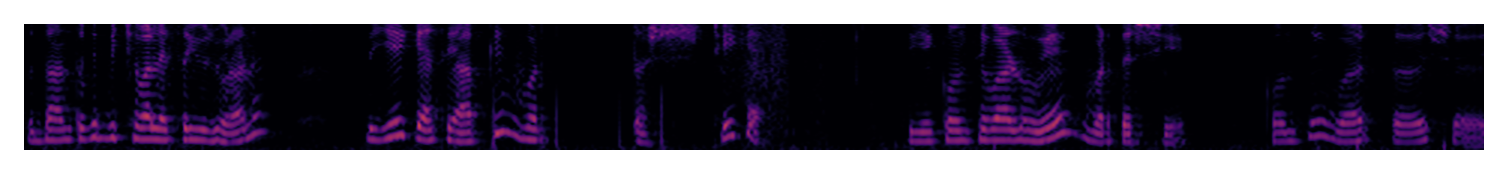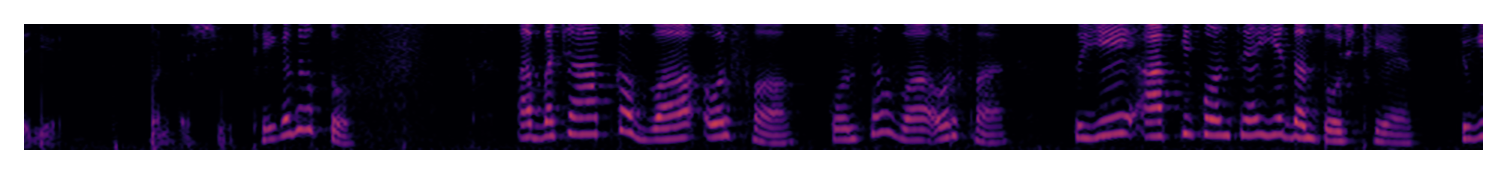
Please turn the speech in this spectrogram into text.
तो दांतों के पीछे वाला ऐसा यूज़ हो रहा है ना? तो ये कैसे आपके वर्तश, ठीक है? तो ये कौन से वर्ण हुए? वर्तश्य। कौन से? वर्तश्य वर्तश्य। ठीक है दोस्तों? अब बचा आपका व और फ। कौन सा? व और फ। तो ये आपके कौन से है? ये दंतोष्ठी है, क्योंकि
